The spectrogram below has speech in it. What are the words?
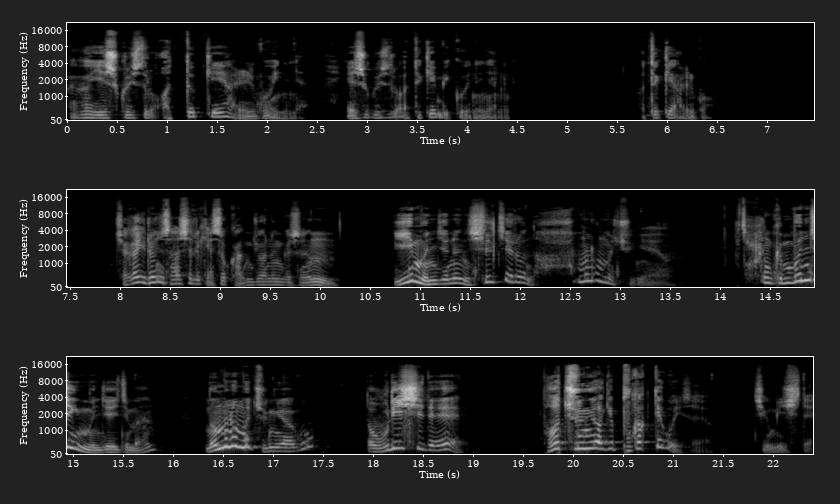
그가 예수 그리스도를 어떻게 알고 있느냐, 예수 그리스도를 어떻게 믿고 있느냐는 거예요. 어떻게 알고? 제가 이런 사실을 계속 강조하는 것은 이 문제는 실제로 너무너무 중요해요. 가장 근본적인 문제이지만 너무너무 중요하고 또 우리 시대에 더 중요하게 부각되고 있어요. 지금 이 시대에.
